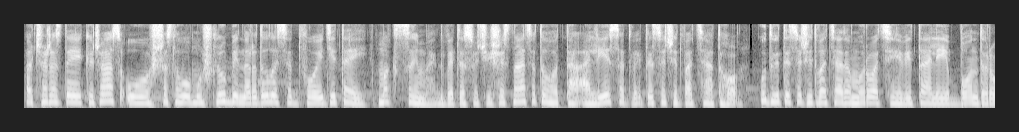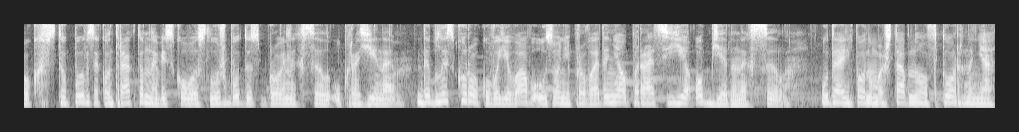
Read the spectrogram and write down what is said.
А через деякий час у щасливому шлюбі народилися двоє дітей: Максим 2016-го та Аліса 2020-го. У 2020 році Віталій Бондарук вступив за контрактом на військову службу до збройних сил України, де близько року воював у зоні проведення операції об'єднаних сил. У день повномасштабного вторгнення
